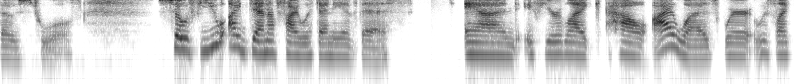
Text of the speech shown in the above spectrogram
those tools. So if you identify with any of this, and if you're like how I was, where it was like,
